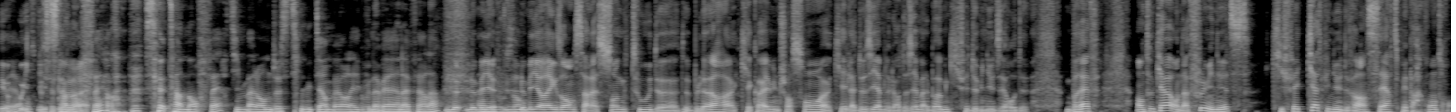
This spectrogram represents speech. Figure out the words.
oui, parce que c'est un vrai. enfer. C'est un enfer. Timbaland, Justin Timberlake, vous n'avez rien à faire là? le, le meilleur, Allez-vous-en. le meilleur exemple, ça reste Song 2 de, de Blur, euh, qui est quand même une chanson euh, qui est la deuxième de leur deuxième album, qui fait 2 minutes 02. Bref, en tout cas, on a 3 minutes, qui fait 4 minutes 20, certes, mais par contre,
